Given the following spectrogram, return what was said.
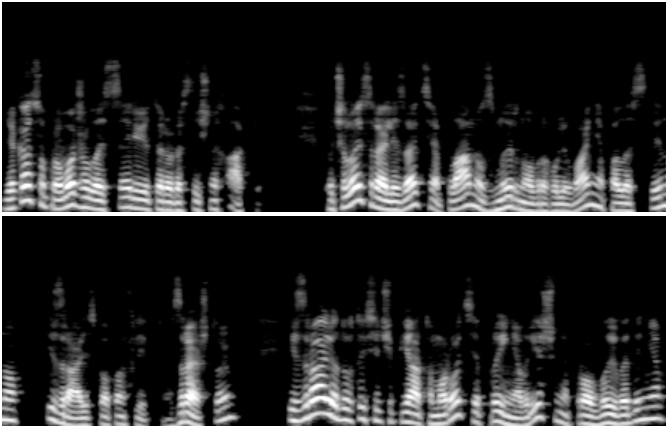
яка супроводжувалась серією терористичних актів. Почалась реалізація плану з мирного врегулювання палестино-ізраїльського конфлікту. Зрештою, Ізраїль у 2005 році прийняв рішення про виведення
